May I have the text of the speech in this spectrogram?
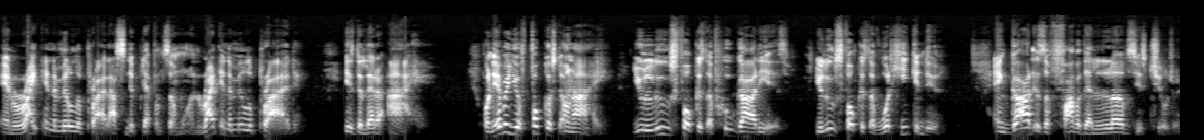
And right in the middle of pride, I snipped that from someone. Right in the middle of pride is the letter I. Whenever you're focused on I, you lose focus of who God is. You lose focus of what He can do. And God is a Father that loves His children.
